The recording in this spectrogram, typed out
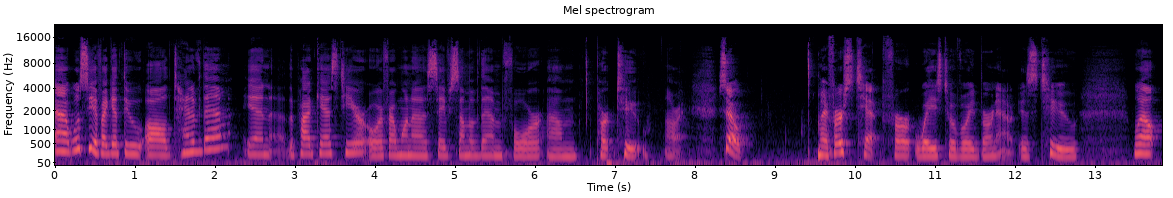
Uh, we'll see if I get through all 10 of them in the podcast here or if I want to save some of them for um, part two. All right. So, my first tip for ways to avoid burnout is to, well,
